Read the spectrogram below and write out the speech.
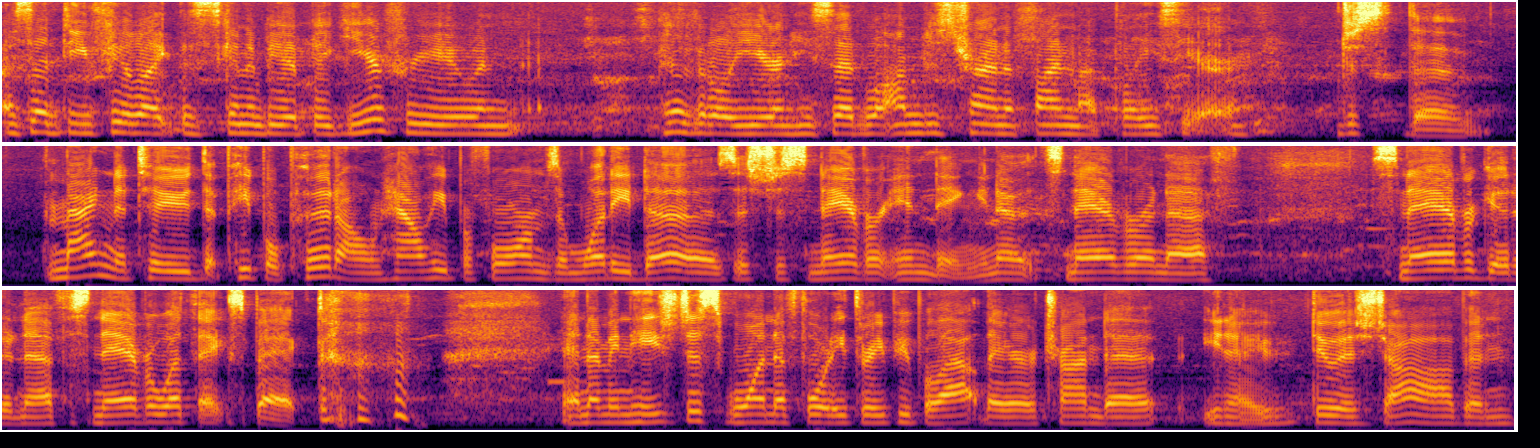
I said, Do you feel like this is going to be a big year for you and pivotal year? And he said, Well, I'm just trying to find my place here. Just the magnitude that people put on how he performs and what he does, it's just never ending. You know, it's never enough. It's never good enough. It's never what they expect. and I mean, he's just one of 43 people out there trying to, you know, do his job. And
